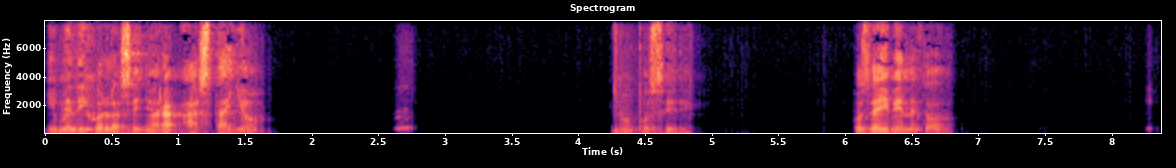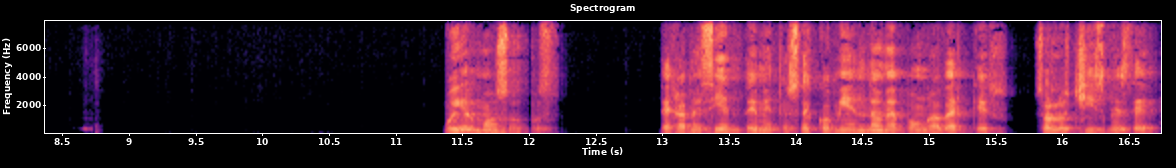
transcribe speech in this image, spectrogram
Y me dijo la señora, hasta yo. No, pues sí. Pues de ahí viene todo. Muy hermoso, pues déjame siento y mientras estoy comiendo me pongo a ver qué son los chismes de,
